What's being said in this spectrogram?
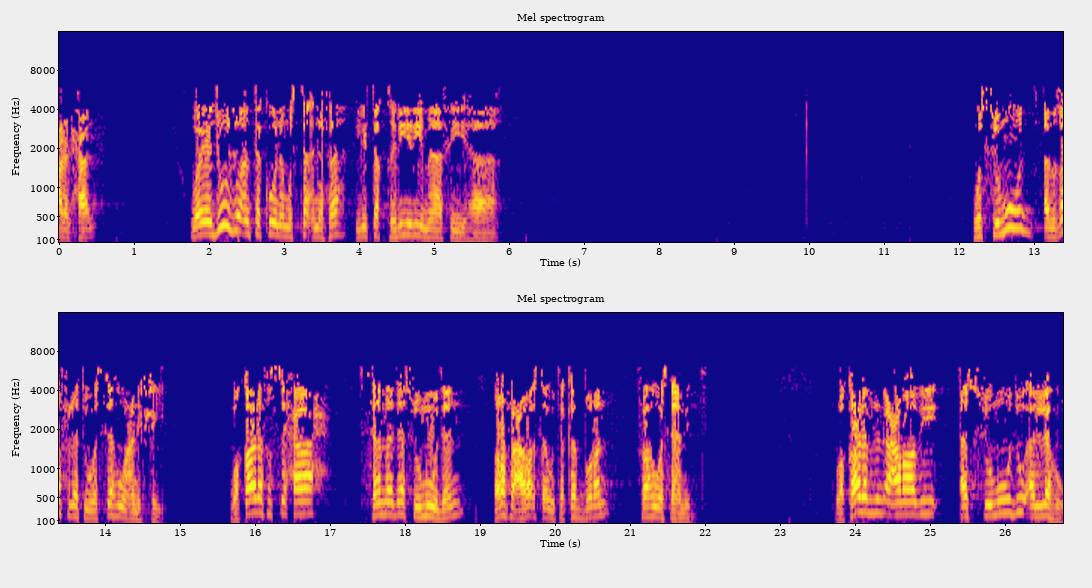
على الحال. ويجوز أن تكون مستأنفة لتقرير ما فيها. والسمود الغفلة والسهو عن الشيء. وقال في الصحاح سمد سمودا رفع رأسه تكبرا فهو سامد. وقال ابن الأعرابي السمود اللهو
